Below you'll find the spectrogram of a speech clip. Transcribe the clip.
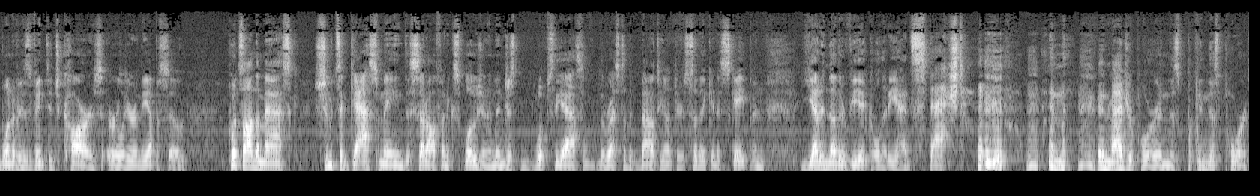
one of his vintage cars earlier in the episode. Puts on the mask, shoots a gas main to set off an explosion, and then just whoops the ass of the rest of the bounty hunters so they can escape. And yet another vehicle that he had stashed in in Madripoor in this in this port.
